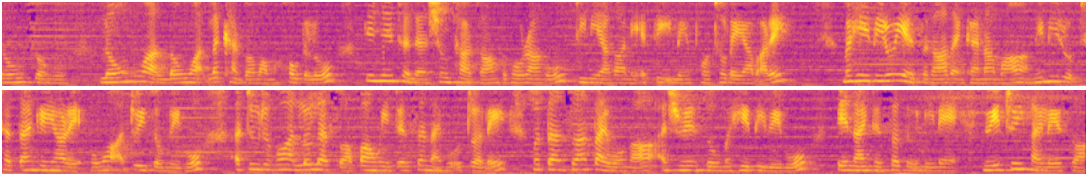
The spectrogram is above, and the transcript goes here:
လုံးစုံကိုလုံးဝလုံးဝလက်ခံသွားမှာမဟုတ်သလိုပြင်းပြင်းထန်ထန်ရှုံချကြောင်းသဘောထားကိုဒီနေရာကနေအတိအလင်းဖော်ထုတ်လိုက်ရပါတယ်။ မဟေတီတို့ရဲ့စကားသံကဏ္ဍမှာမိမိတို့ဖြတ်တန်းခဲ့ရတဲ့ဘဝအတွေ့အကြုံတွေကိုအတူတကွလွတ်လပ်စွာပါဝင်တင်ဆက်နိုင်ဖို့အတွက်လေမတန်ဆွမ်းတိုင်ဝမ်ကအရွေးဆုံးမဟေတီတွေကိုပြင်နိုင်တင်ဆက်သူအနေနဲ့နှွေးထွေးလှိုင်လဲစွာ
